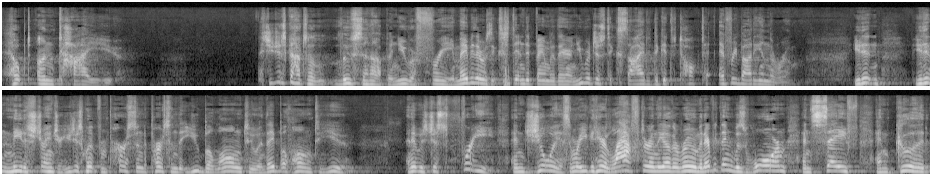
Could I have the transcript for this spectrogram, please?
helped untie you. That you just got to loosen up and you were free. And maybe there was extended family there and you were just excited to get to talk to everybody in the room. You didn't, you didn't meet a stranger. You just went from person to person that you belonged to and they belonged to you. And it was just free and joyous, and where you could hear laughter in the other room, and everything was warm and safe and good.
